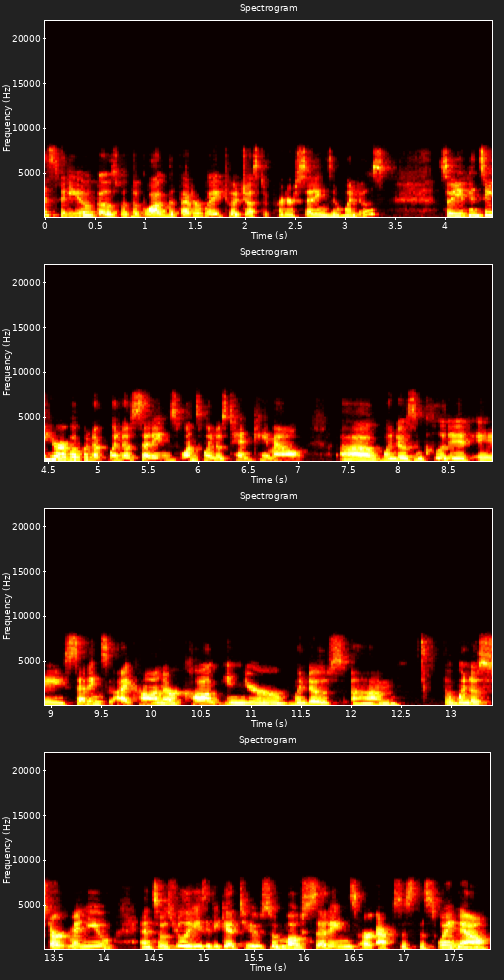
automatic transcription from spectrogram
This video goes with the blog The Better Way to Adjust a Printer Settings in Windows. So you can see here I've opened up Windows settings. Once Windows 10 came out, uh, Windows included a settings icon or cog in your Windows, um, the Windows Start menu. And so it's really easy to get to. So most settings are accessed this way now.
